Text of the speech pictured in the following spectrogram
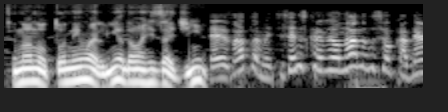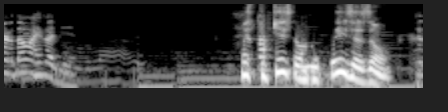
Você não anotou nenhuma linha, dá uma risadinha. É, exatamente. Se você não escreveu nada no seu caderno, dá uma risadinha. Mas por que você não fez, Zezão? Você,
